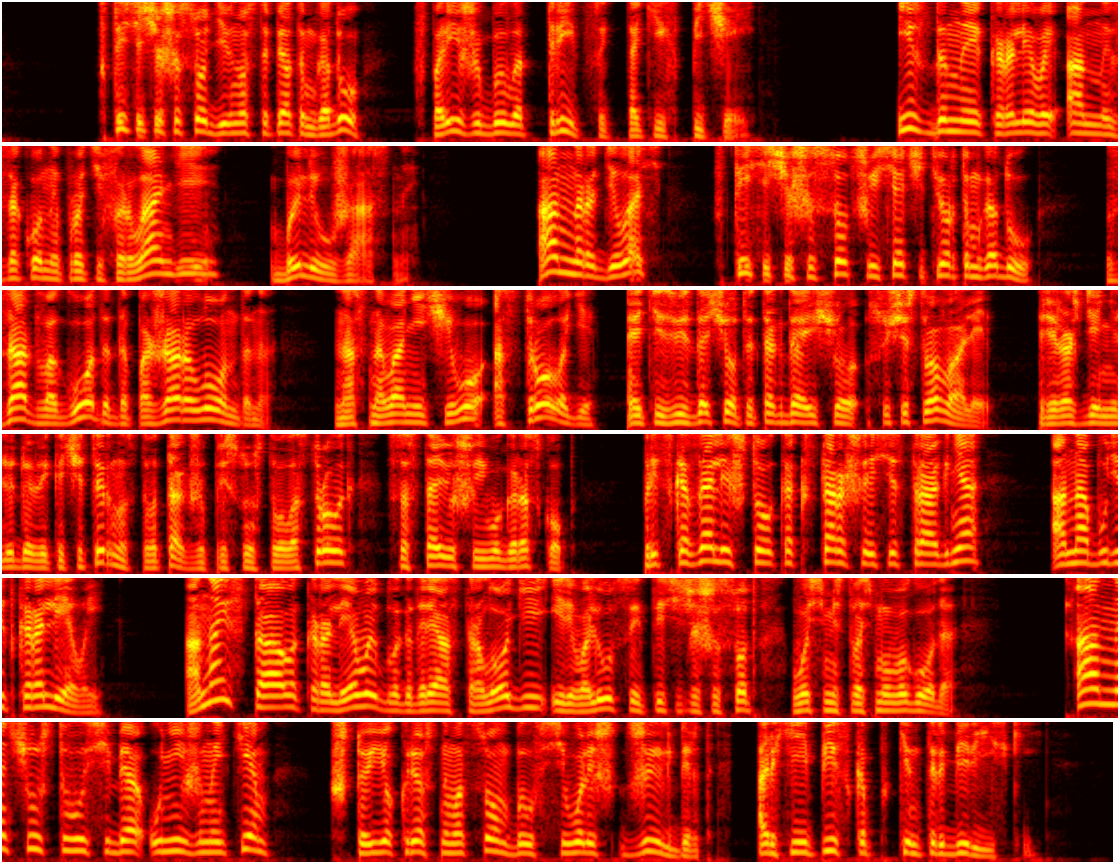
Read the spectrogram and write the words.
В 1695 году в Париже было 30 таких печей. Изданные королевой Анной законы против Ирландии были ужасны. Анна родилась в 1664 году, за два года до пожара Лондона – на основании чего астрологи, эти звездочеты тогда еще существовали, при рождении Людовика XIV также присутствовал астролог, составивший его гороскоп, предсказали, что, как старшая сестра огня, она будет королевой. Она и стала королевой благодаря астрологии и революции 1688 года. Анна чувствовала себя униженной тем, что ее крестным отцом был всего лишь Джильберт — архиепископ Кентерберийский.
